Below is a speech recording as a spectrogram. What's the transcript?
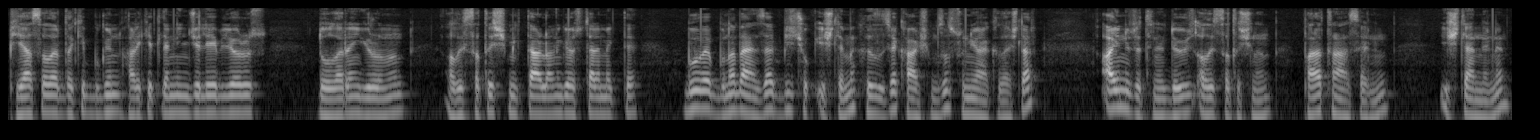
Piyasalardaki bugün hareketlerini inceleyebiliyoruz. Doların, euronun alış satış miktarlarını göstermekte. Bu ve buna benzer birçok işlemi hızlıca karşımıza sunuyor arkadaşlar. Ayın özetini döviz alış satışının, para transferinin, işlemlerinin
